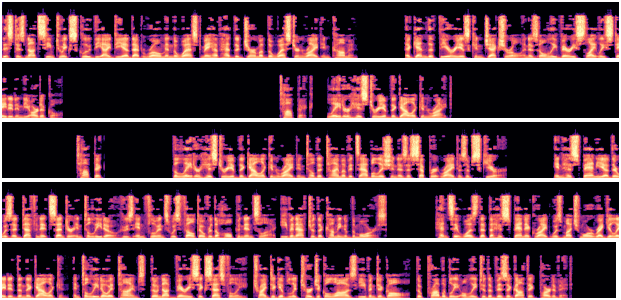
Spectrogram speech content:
This does not seem to exclude the idea that Rome and the West may have had the germ of the Western Rite in common. Again the theory is conjectural and is only very slightly stated in the article. Later history of the Gallican Rite the later history of the Gallican Rite until the time of its abolition as a separate rite is obscure. In Hispania there was a definite centre in Toledo whose influence was felt over the whole peninsula, even after the coming of the Moors. Hence it was that the Hispanic rite was much more regulated than the Gallican, and Toledo at times, though not very successfully, tried to give liturgical laws even to Gaul, though probably only to the Visigothic part of it.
